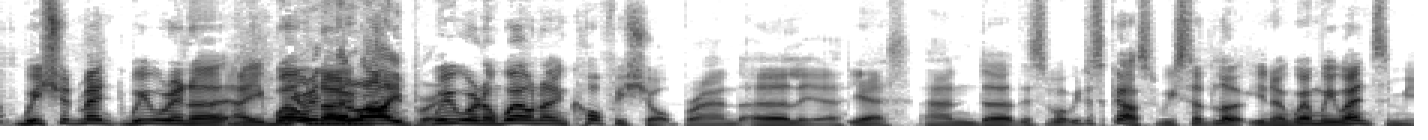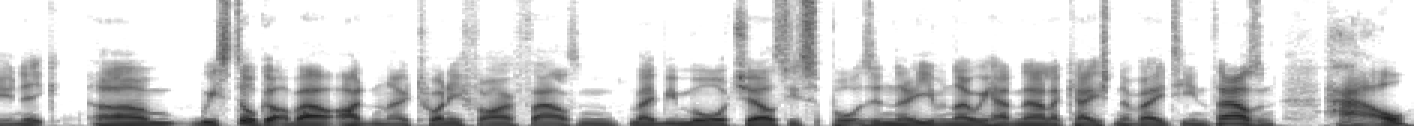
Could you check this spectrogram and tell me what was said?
we should men- we were in a, a in well the known library? We were in a well known coffee shop brand earlier. Yes. And uh, this is what we discussed. We said, look, you know, when we went to Munich, um, we still got about I don't know twenty five thousand, maybe more Chelsea supporters in there, even though we had an allocation of eighteen thousand. How?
